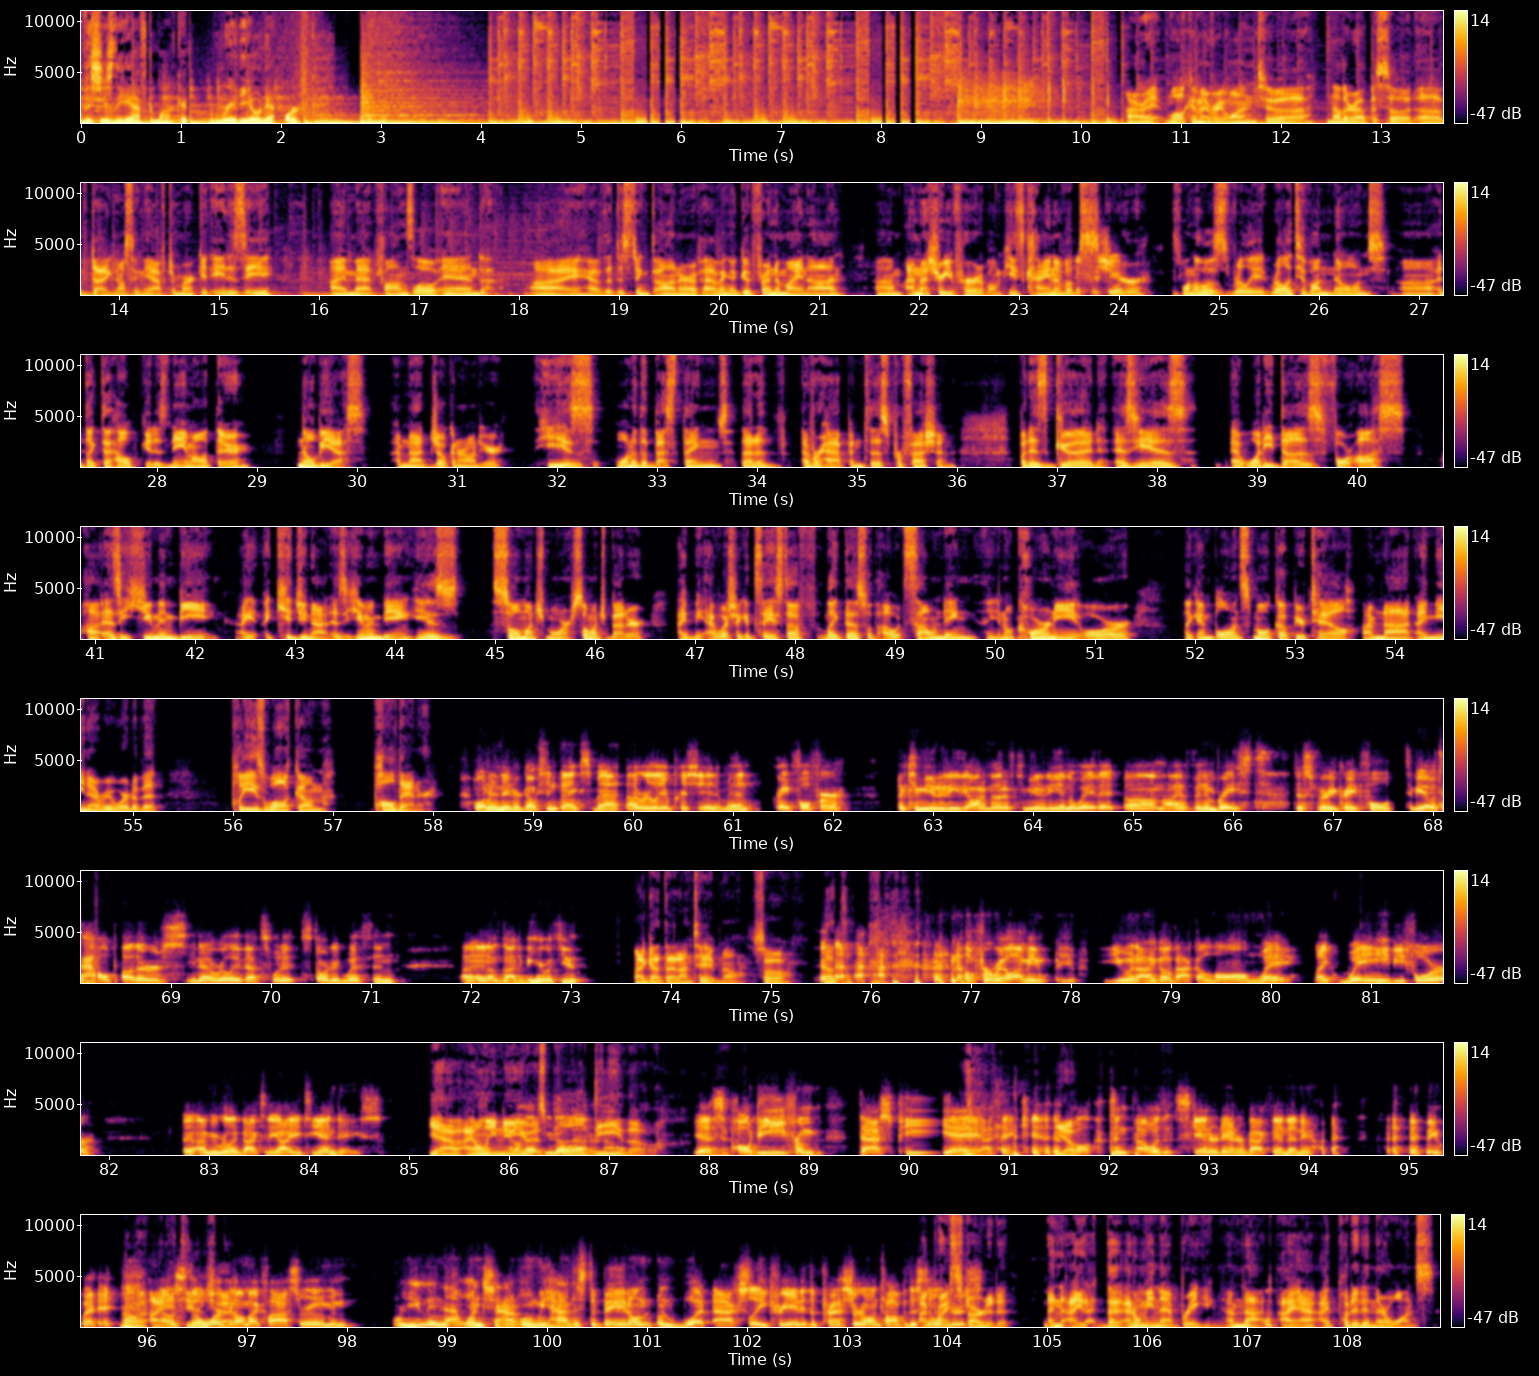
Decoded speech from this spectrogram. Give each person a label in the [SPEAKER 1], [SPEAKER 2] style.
[SPEAKER 1] This is the Aftermarket Radio Network.
[SPEAKER 2] All right, welcome everyone to uh, another episode of Diagnosing the Aftermarket A to Z. I'm Matt Fanslow, and I have the distinct honor of having a good friend of mine on. Um, I'm not sure you've heard of him. He's kind of obscure. Sure. He's one of those really relative unknowns. Uh, I'd like to help get his name out there. No BS. I'm not joking around here. He is one of the best things that have ever happened to this profession. But as good as he is at what he does for us uh, as a human being. I, I kid you not, as a human being, he is so much more, so much better. I mean, I wish I could say stuff like this without sounding, you know, corny or like I'm blowing smoke up your tail. I'm not. I mean every word of it. Please welcome Paul Danner.
[SPEAKER 3] What an introduction. Thanks, Matt. I really appreciate it, man. Grateful for the community, the automotive community, and the way that um, I have been embraced. Just very grateful to be able to help others. You know, really, that's what it started with, and uh, and I'm glad to be here with you.
[SPEAKER 2] I got that on tape now, so
[SPEAKER 3] no, for real. I mean, you, you and I go back a long way, like way before. I mean, really back to the IATN days.
[SPEAKER 2] Yeah, I only knew I you as you Paul D, though.
[SPEAKER 3] Yes, yeah. Paul D from dash PA, I think. yep. I wasn't scanner danner back then anyway. anyway, no, I, I was still working chat. on my classroom. And were you in that one chat when we had this debate on on what actually created the pressure on top of the cylinders? I
[SPEAKER 2] probably started it, and I that, I don't mean that bragging. I'm not. I I put it in there once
